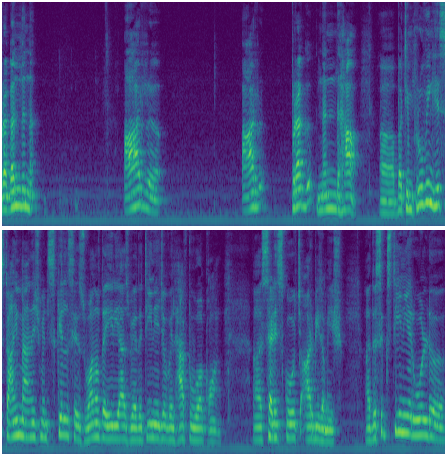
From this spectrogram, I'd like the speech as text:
R. Uh, R. Praggnanandhaa. Uh, but improving his time management skills is one of the areas where the teenager will have to work on, uh, said his coach RB Ramesh. Uh, the 16 year old uh,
